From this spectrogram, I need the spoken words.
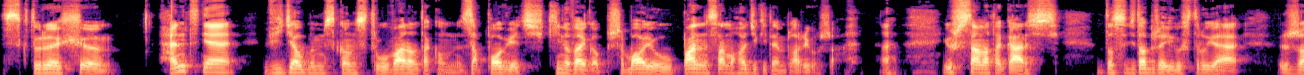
z których y, chętnie widziałbym skonstruowaną taką zapowiedź kinowego przeboju Pan Samochodzik i Templariusza. Już sama ta garść dosyć dobrze ilustruje, że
